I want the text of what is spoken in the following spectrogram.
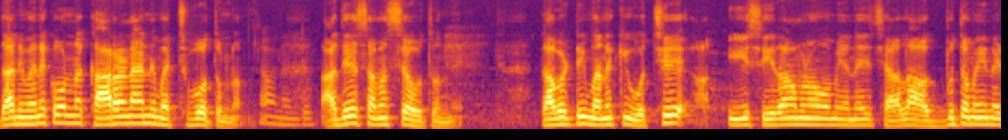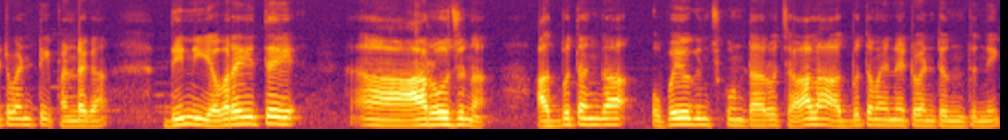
దాని వెనక ఉన్న కారణాన్ని మర్చిపోతున్నాం. అదే సమస్య అవుతుంది. కాబట్టి మనకి వచ్చే ఈ శ్రీరామనవమి అనేది చాలా అద్భుతమైనటువంటి పండగ. దీన్ని ఎవరైతే ఆ రోజున అద్భుతంగా ఉపయోగించుకుంటారో చాలా అద్భుతమైనటువంటి ఉంటుంది.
